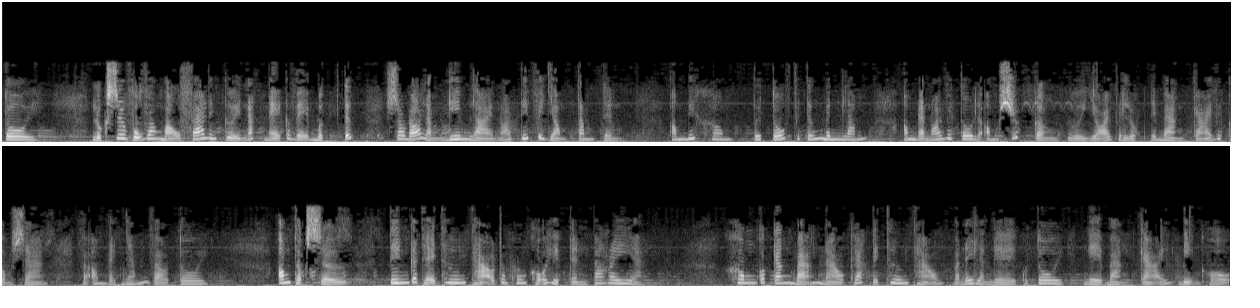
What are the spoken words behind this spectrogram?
Tôi. Luật sư Vũ Văn Mẫu phá lên cười nắc nẻ có vẻ bực tức, sau đó làm nghiêm lại nói tiếp với giọng tâm tình. Ông biết không, tôi tốt với tướng Minh lắm. Ông đã nói với tôi là ông rất cần người giỏi về luật để bàn cãi với Cộng sản, và ông đã nhắm vào tôi. Ông thật sự tin có thể thương thảo trong khuôn khổ Hiệp định Paris à? Không có căn bản nào khác để thương thảo, và đây là nghề của tôi, nghề bàn cãi, biện hộ,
